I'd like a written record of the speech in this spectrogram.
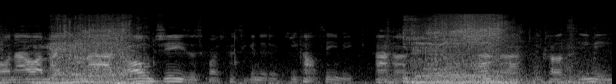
Oh, now I made him mad. Oh Jesus Christ! What's he gonna do? He can't see me. Haha. Haha. He can't see me.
